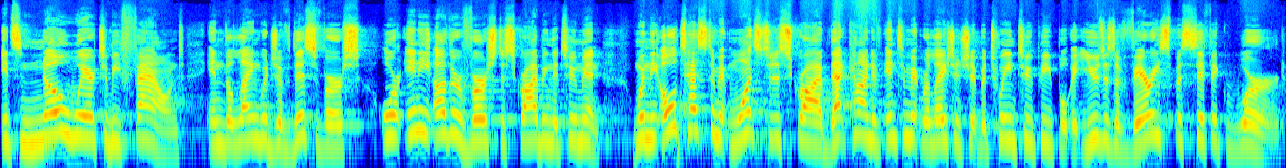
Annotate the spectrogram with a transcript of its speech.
It's nowhere to be found in the language of this verse or any other verse describing the two men. When the Old Testament wants to describe that kind of intimate relationship between two people, it uses a very specific word.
